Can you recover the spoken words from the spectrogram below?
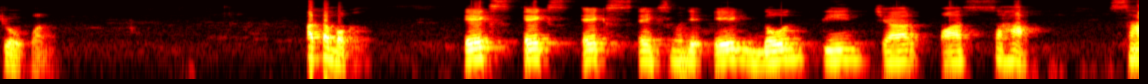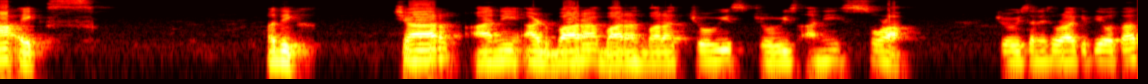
चोपन्न. आता बघ. एक्स एक्स एक्स एक्स म्हणजे एक दोन तीन चार पाच सहा. सहा एक्स अधिक. चार आणि आठ बारा. बारा बारा चोवीस. चोवीस आणि सोळा. चोवीस आणि सोळा किती होतात?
